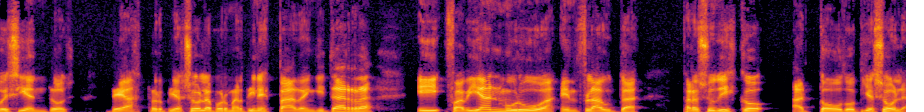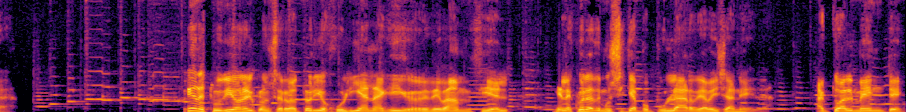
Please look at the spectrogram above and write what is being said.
1900 de Astor Piazzolla por Martín Espada en guitarra y Fabián Murúa en flauta para su disco A Todo Piazzolla. Fabián estudió en el Conservatorio Julián Aguirre de Banfield y en la Escuela de Música Popular de Avellaneda. Actualmente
